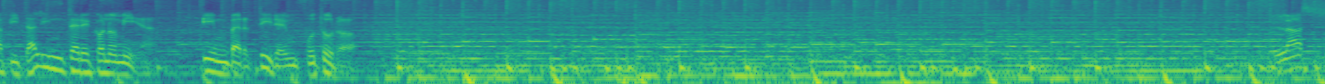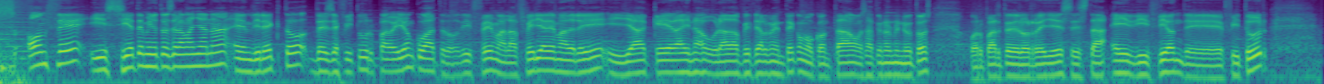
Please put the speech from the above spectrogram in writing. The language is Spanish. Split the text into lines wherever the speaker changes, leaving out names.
Capital Intereconomía. Invertir en futuro.
Las 11 y 7 minutos de la mañana en directo desde Fitur, pabellón 4, DIFEMA, la Feria de Madrid, y ya queda inaugurada oficialmente, como contábamos hace unos minutos, por parte de los Reyes, esta edición de Fitur.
